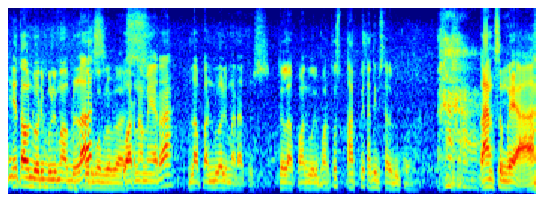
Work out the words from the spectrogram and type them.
ini tahun 2015, 2015. warna merah 82500. 8500 tapi tadi bisa lebih murah. Langsung. Ya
